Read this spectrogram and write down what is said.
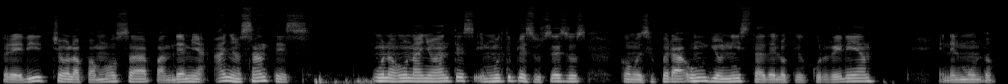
predicho la famosa pandemia años antes, uno, un año antes, y múltiples sucesos como si fuera un guionista de lo que ocurriría en el mundo.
